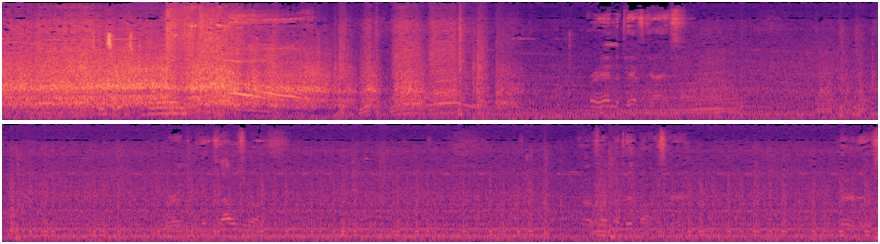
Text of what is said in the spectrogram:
ten seconds behind. We're hitting the pits, guys. We're in the pits. That was rough. Now from the pit box here. There it is.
